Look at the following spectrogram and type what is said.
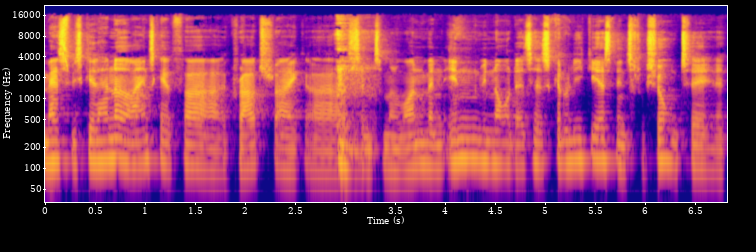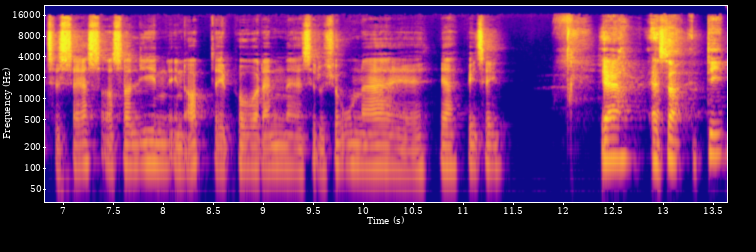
Mads, vi skal have noget regnskab fra CrowdStrike og Sentinel One, men inden vi når dertil, skal du lige give os en introduktion til, til SAS, og så lige en, en update på, hvordan øh, situationen er, øh, ja, BT. Ja, altså de,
